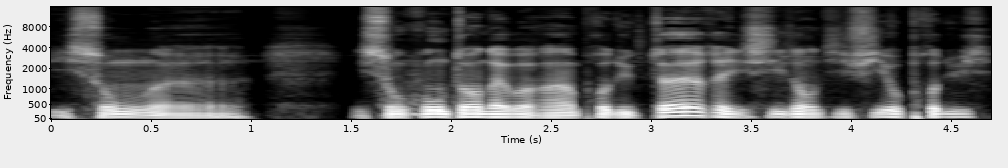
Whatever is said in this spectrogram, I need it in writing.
ils sont euh, ils sont contents d'avoir un producteur et ils s'identifient au produit,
